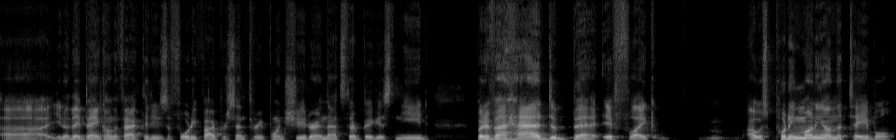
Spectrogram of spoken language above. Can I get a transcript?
uh, you know they bank on the fact that he's a 45% three point shooter, and that's their biggest need. But if I had to bet, if like I was putting money on the table,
